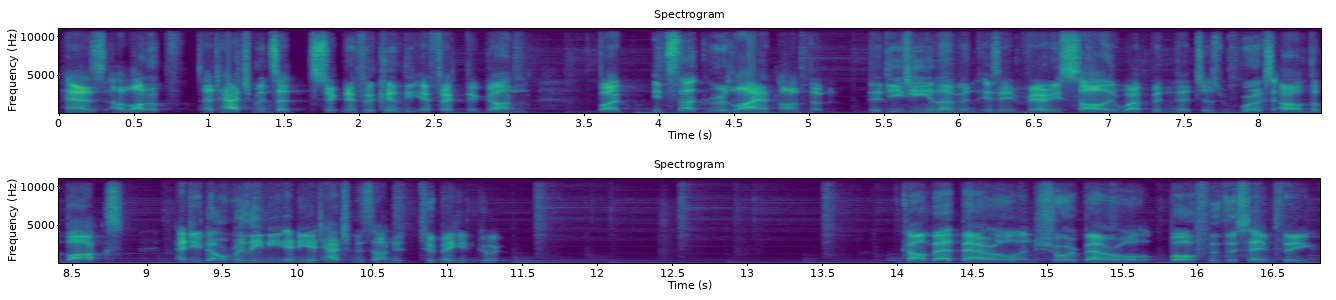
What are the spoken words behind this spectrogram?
has a lot of attachments that significantly affect the gun, but it's not reliant on them. The DT11 is a very solid weapon that just works out of the box, and you don't really need any attachments on it to make it good. Combat barrel and short barrel both do the same thing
